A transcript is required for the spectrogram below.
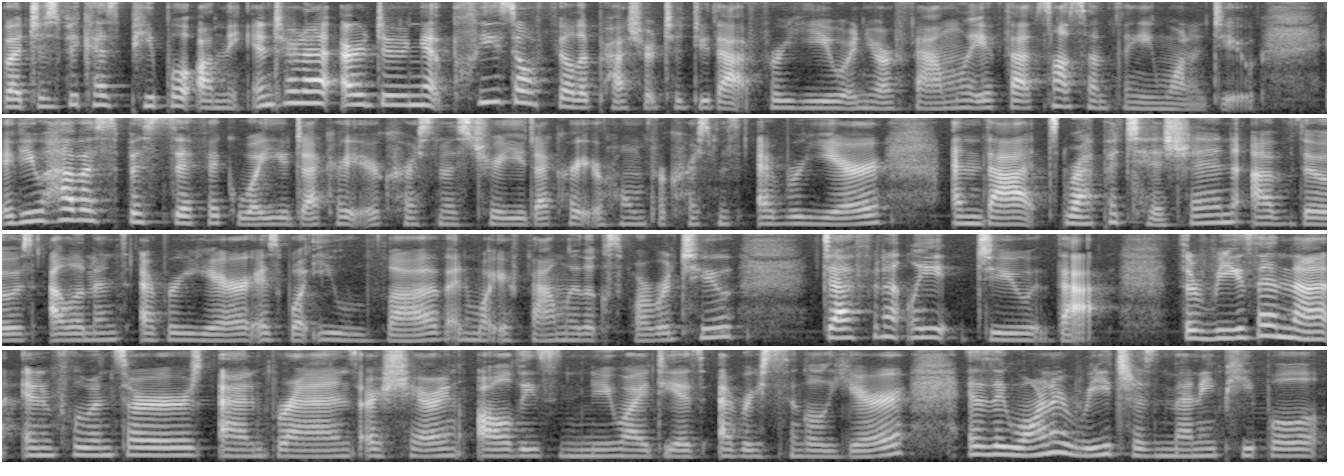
But just because people on the internet are doing it, please don't feel the pressure to do that for you and your family if that's not something you want to do. If you have a specific way you decorate your Christmas tree, you decorate your home for Christmas every year, and that repetition of those elements every year is what you love and what your family looks forward to, definitely do that. The reason that influencers and brands are sharing all these new ideas every single year is they want to reach as many people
